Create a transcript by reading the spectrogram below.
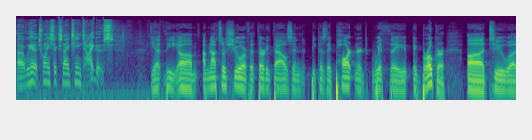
Uh, we had it 26 19 Tigers yeah, the um, I'm not so sure if the thirty thousand because they partnered with a, a broker uh, to uh,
